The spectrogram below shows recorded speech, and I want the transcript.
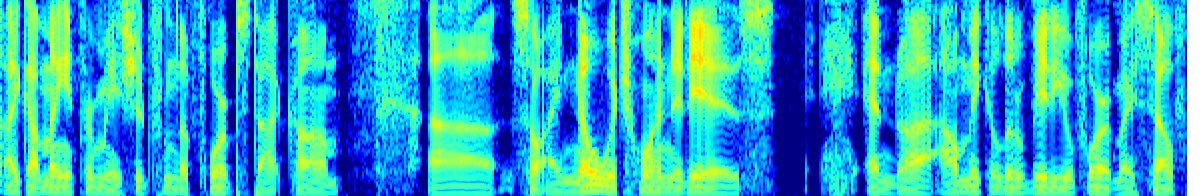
I got my information from the Forbes.com, uh, so I know which one it is, and uh, I'll make a little video for it myself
